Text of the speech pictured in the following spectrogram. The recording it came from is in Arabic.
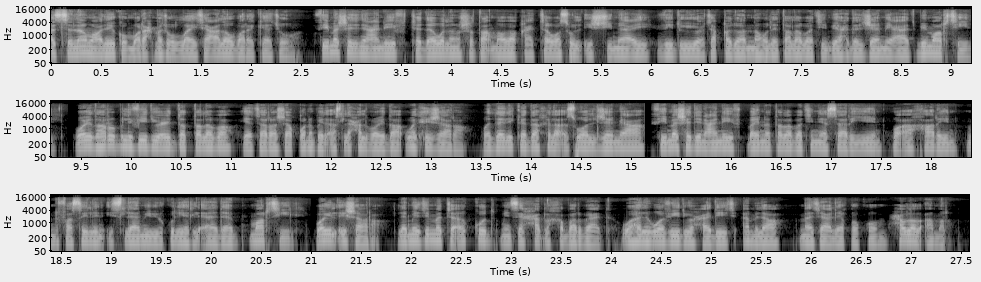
السلام عليكم ورحمة الله تعالى وبركاته. في مشهد عنيف تداول نشطاء مواقع التواصل الاجتماعي فيديو يعتقد أنه لطلبة بإحدى الجامعات بمارسيل. ويظهر بالفيديو عدة طلبة يتراشقون بالأسلحة البيضاء والحجارة وذلك داخل أسوار الجامعة. في مشهد عنيف بين طلبة يساريين وآخرين من فصيل إسلامي بكلية الآداب مارسيل. وللإشارة لم يتم التأكد من صحة الخبر بعد وهل هو فيديو حديث أم لا؟ ما تعليقكم حول الأمر.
